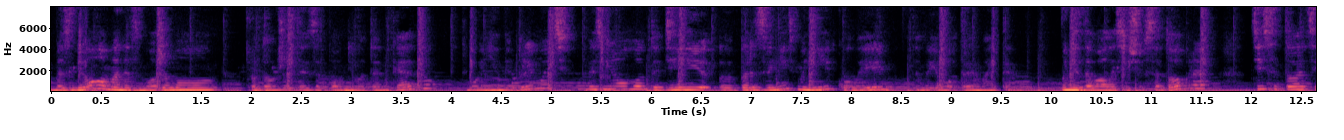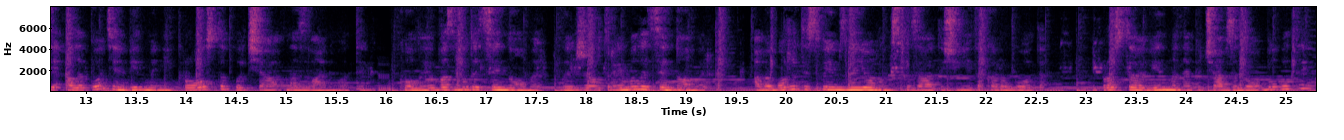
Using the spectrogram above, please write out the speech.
без нього ми не зможемо продовжити заповнювати анкету, бо її не приймуть без нього. Тоді е, передзвоніть мені, коли ви його отримаєте. Мені здавалося, що все добре в цій ситуації, але потім він мені просто почав названювати. Коли у вас буде цей номер, ви вже отримали цей номер. А ви можете своїм знайомим сказати, що є така робота. Просто він мене почав задовбувати.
